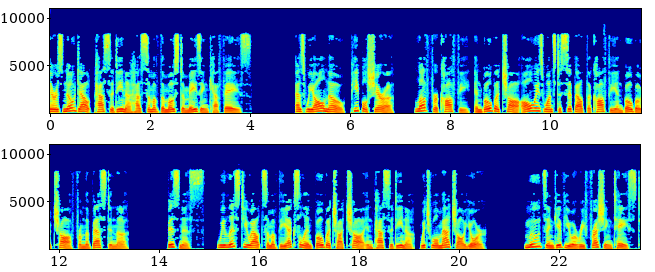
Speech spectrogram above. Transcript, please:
There is no doubt Pasadena has some of the most amazing cafes. As we all know, people share a love for coffee, and Boba Cha always wants to sip out the coffee and Boba Cha from the best in the business. We list you out some of the excellent Boba Cha Cha in Pasadena, which will match all your moods and give you a refreshing taste.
